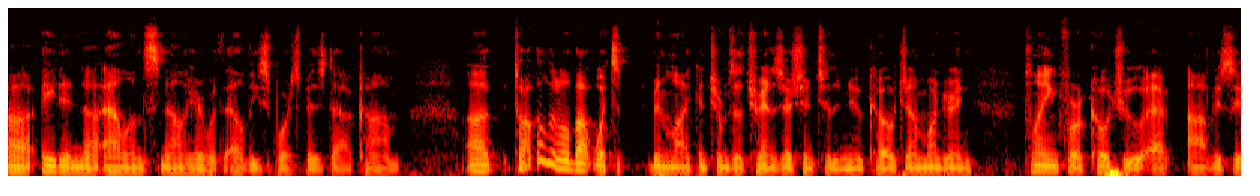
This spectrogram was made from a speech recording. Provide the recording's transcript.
Uh, Aidan uh, Alan Snel here with LVSportsBiz.com. Uh, talk a little about what's been like in terms of the transition to the new coach. I'm wondering, playing for a coach who uh, obviously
